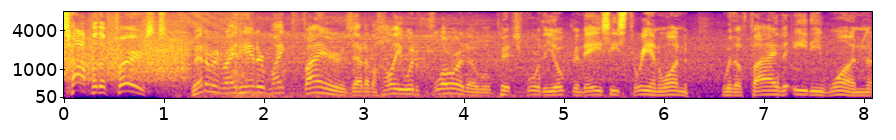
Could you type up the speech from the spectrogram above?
top of the first. Veteran right-hander Mike Fiers out of Hollywood, Florida, will pitch for the Oakland A's. He's three and one with a 581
